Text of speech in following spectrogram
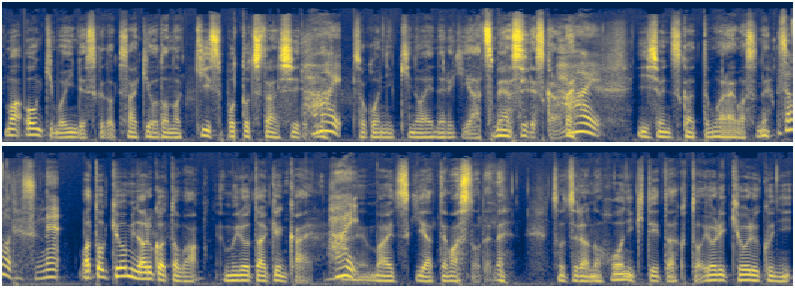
まあ音気もいいんですけど先ほどのキースポットチタンシールもね、はい。そこに気のエネルギー集めやすいですからね、はい。一緒に使ってもらえますね。そうですね。あと興味のある方は無料体験会、はい。えー毎月やってますのでね。そちらの方に来ていただくとより強力に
